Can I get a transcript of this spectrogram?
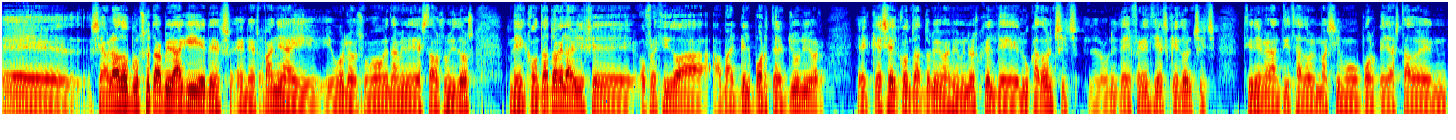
Eh, se ha hablado mucho también aquí en, en España y, bueno, supongo que también en Estados Unidos del contrato que le habéis eh, ofrecido a, a, Michael Porter Jr., eh, que es el contrato ni más ni menos que el de Luka Doncic. La única diferencia es que Doncic tiene garantizado el máximo porque ya ha estado en,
